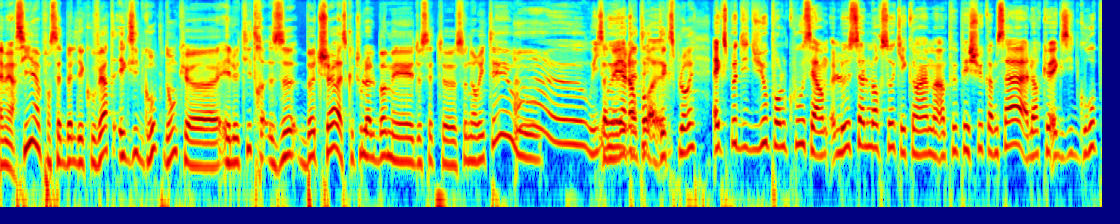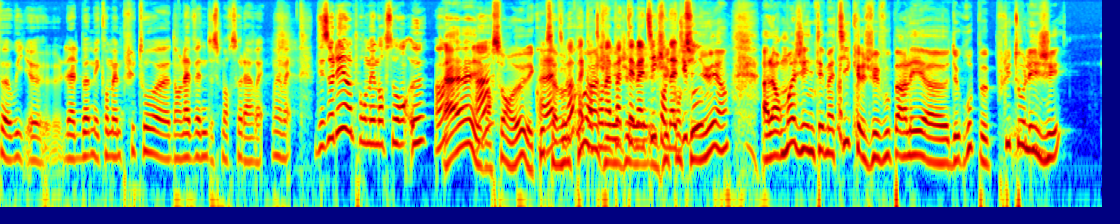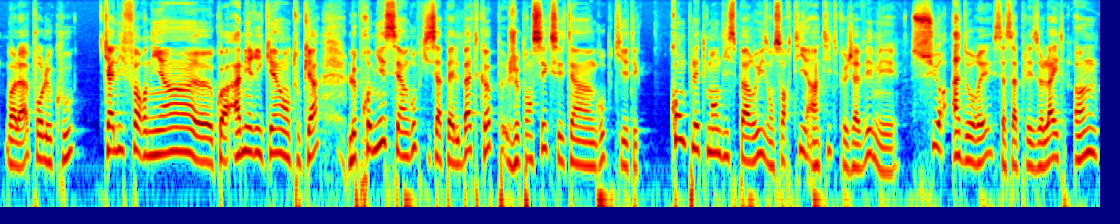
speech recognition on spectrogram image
Eh, merci hein, pour cette belle découverte. Exit Group, donc, euh, et le titre The Butcher. Est-ce que tout l'album est de cette euh, sonorité ou Ah, euh, oui, ça oui, mérite alors euh, d'explorer? Exploded View pour le coup, c'est le seul morceau qui est quand même un peu péchu comme ça, alors que Exit Group, euh, oui, euh, l'album est quand même plutôt euh, dans la veine de ce morceau-là, ouais. ouais, ouais. Désolé hein, pour mes morceaux en E. Hein Ah ouais, les morceaux en eux, écoute, Voilà, ça vaut le coup. bah, quand on n'a pas de thématique, on a du goût. continuer, hein. Alors moi j'ai une thématique, je vais vous parler euh, de groupes plutôt légers, voilà, pour le coup. Californien, euh, quoi, américain en tout cas. Le premier, c'est un groupe qui s'appelle Bad Cop. Je pensais que c'était un groupe qui était complètement disparu. Ils ont sorti un titre que j'avais mais suradoré. Ça s'appelait The Light On.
